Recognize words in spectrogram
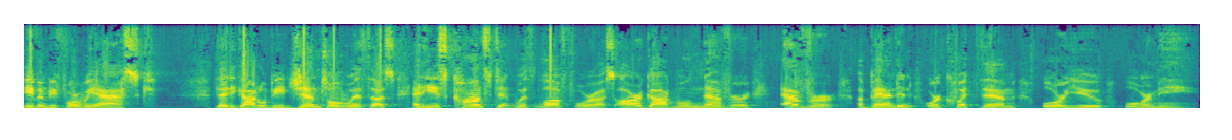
even before we ask. That God will be gentle with us and He's constant with love for us. Our God will never, ever abandon or quit them or you or me.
